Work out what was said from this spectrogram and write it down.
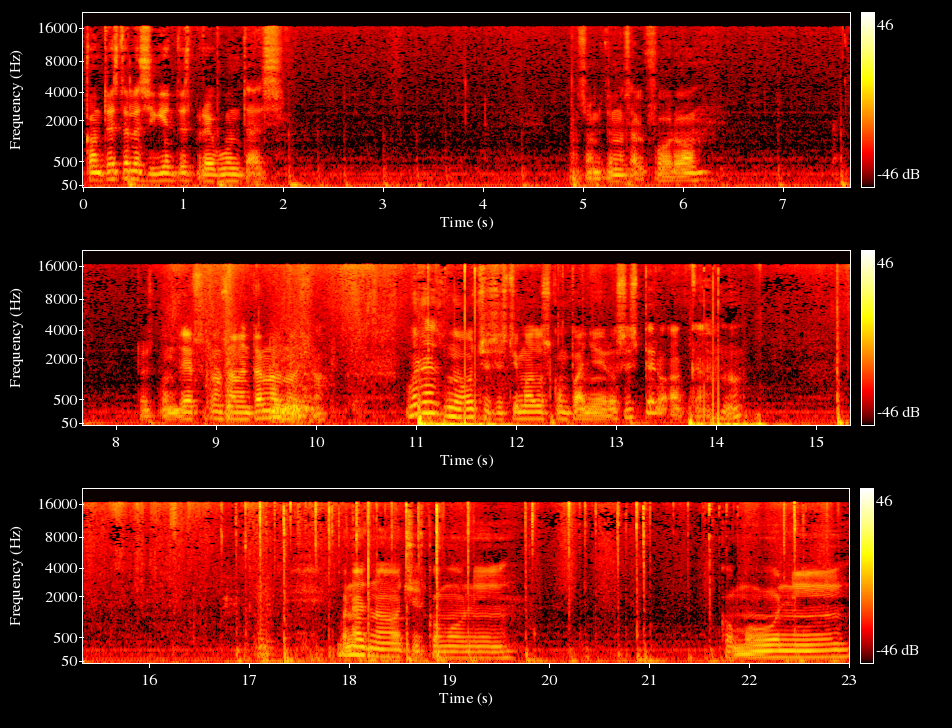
contesta las siguientes preguntas. Vamos a meternos al foro. Responder, vamos a aventarnos nuestro. Buenas noches, estimados compañeros. Espero acá, ¿no? Buenas noches, comuni. Comuni.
